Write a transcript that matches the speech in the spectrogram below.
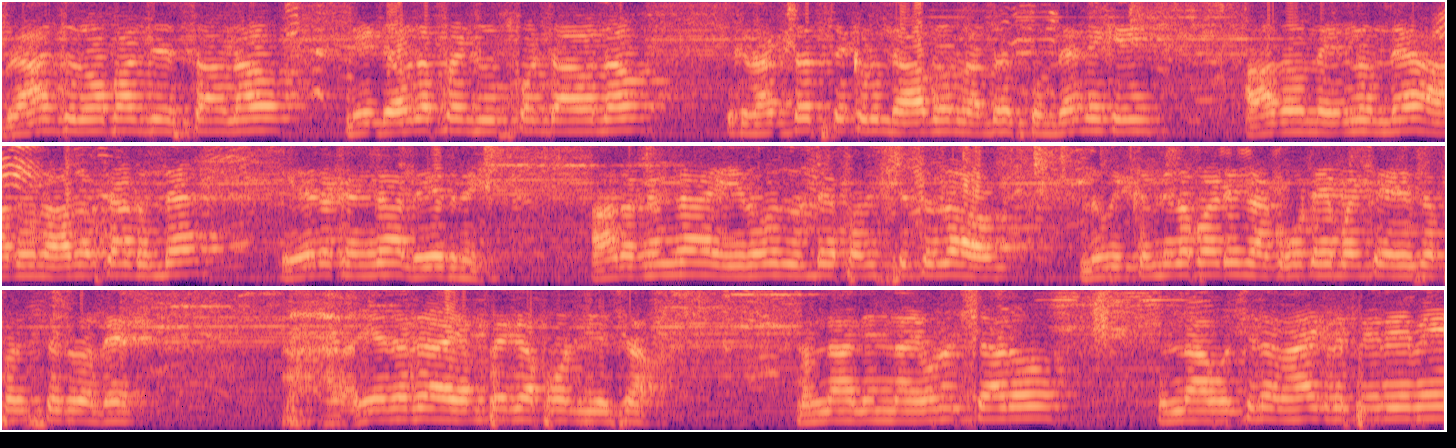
బ్రాంచ్ లోపాలు చేస్తా ఉన్నావు నీ డెవలప్మెంట్ చూసుకుంటా ఉన్నావు. ఇక్కడ అడ్రస్ ఎక్కడ ఉంది ఆదోళన అడ్రస్ ఉందా నీకు? ఆదోళన ఇల్లు ఉందా? ఆదోళన ఆధార్ కార్డు ఉందా? ఏ రకంగా లేదు నీకు. ఆ రకంగా ఈ రోజు ఉండే పరిస్థితుల్లో నువ్వు ఇక్కడ నిలబడి నాకు ఓటేయమంటే వేసే పరిస్థితుల్లో లేదు. ఏదైనా ఎంపీగా అపాయింట్ చేశాం? మొన్న నిన్న ఎవరు వచ్చారు? నిన్న వచ్చిన నాయకుడి పేరేమి?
